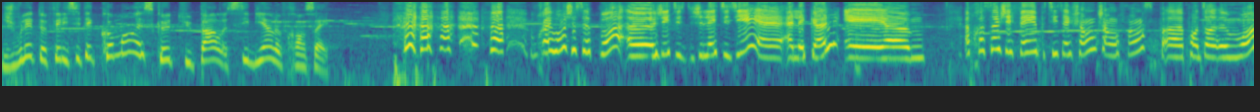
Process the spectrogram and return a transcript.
Je voulais te féliciter. Comment est-ce que tu parles si bien le français? Vraiment, je sais pas. Euh, je l'ai étudié euh, à l'école et euh, après ça, j'ai fait un petit échange en France euh, pendant un mois.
